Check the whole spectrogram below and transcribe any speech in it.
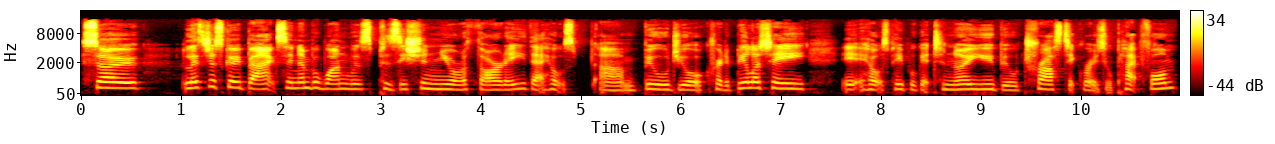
So, Let's just go back. So, number one was position your authority. That helps um, build your credibility. It helps people get to know you, build trust. It grows your platform.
